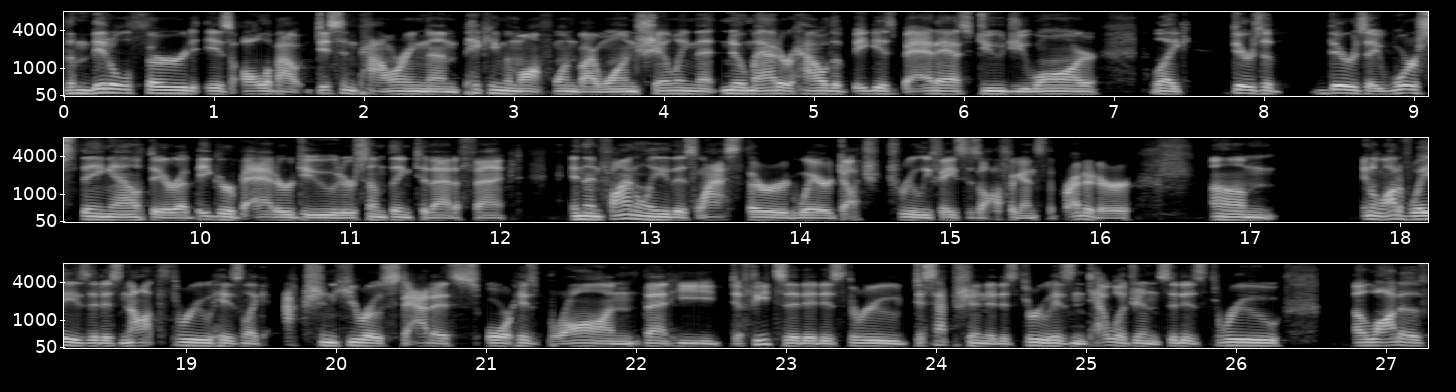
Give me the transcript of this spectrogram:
the middle third is all about disempowering them picking them off one by one showing that no matter how the biggest badass dude you are like there's a there's a worse thing out there, a bigger, badder dude, or something to that effect. And then finally, this last third where Dutch truly faces off against the Predator. Um, in a lot of ways, it is not through his like action hero status or his brawn that he defeats it. It is through deception. It is through his intelligence. It is through a lot of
